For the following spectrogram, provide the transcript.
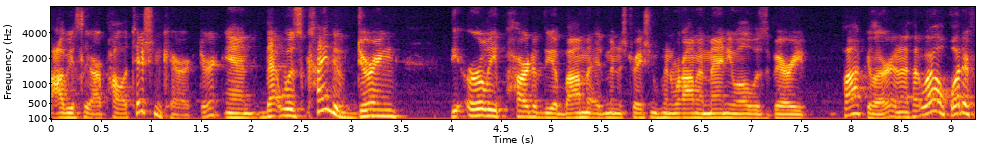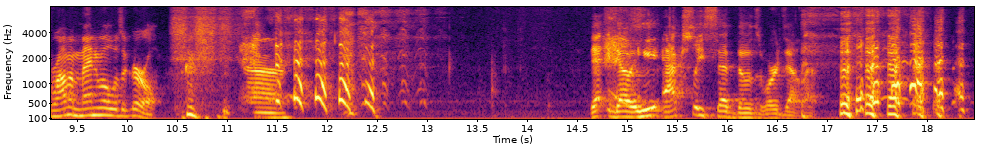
obviously our politician character, and that was kind of during the early part of the Obama administration when Rahm Emanuel was very popular. And I thought, well, what if Rahm Emanuel was a girl? uh, Yeah, no, he actually said those words out loud.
